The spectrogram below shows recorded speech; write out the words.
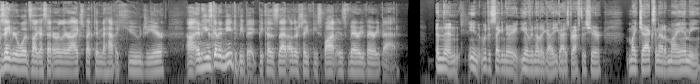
Xavier Woods, like I said earlier, I expect him to have a huge year. Uh, and he's going to need to be big because that other safety spot is very, very bad. And then you know, with the secondary, you have another guy that you guys drafted this year, Mike Jackson out of Miami.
